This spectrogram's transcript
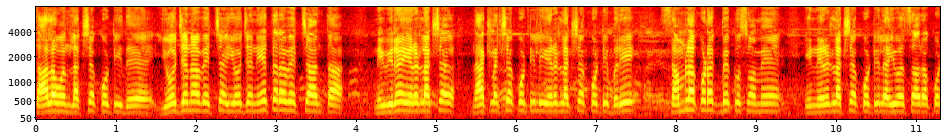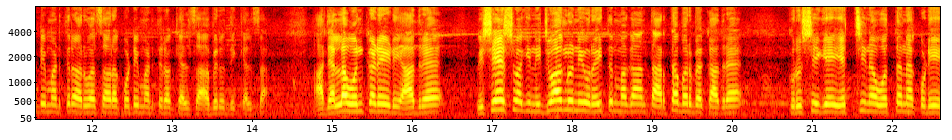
ಸಾಲ ಒಂದು ಲಕ್ಷ ಕೋಟಿ ಇದೆ. ಯೋಜನಾ ವೆಚ್ಚ, ಯೋಜನೇತರ ವೆಚ್ಚ ಅಂತ. ನೀವಿರೋ ಎರಡು ಲಕ್ಷ, ನಾಲ್ಕು ಲಕ್ಷ ಕೋಟಿಲಿ ಎರಡು ಲಕ್ಷ ಕೋಟಿ ಬರೀ ಸಂಬಳ ಕೊಡಕ್ಕೆ ಬೇಕು ಸ್ವಾಮಿ. ಇನ್ನು ಎರಡು ಲಕ್ಷ ಕೋಟಿಲಿ ಐವತ್ತು ಸಾವಿರ ಕೋಟಿ ಮಾಡ್ತಿರೋ ಅರುವತ್ತು ಸಾವಿರ ಕೋಟಿ ಮಾಡ್ತಿರೋ ಕೆಲಸ, ಅಭಿವೃದ್ಧಿ ಕೆಲಸ. ಅದೆಲ್ಲ ಒಂದು ಕಡೆ ಇಡಿ. ಆದರೆ ವಿಶೇಷವಾಗಿ ನಿಜವಾಗ್ಲೂ ನೀವು ರೈತನ ಮಗ ಅಂತ ಅರ್ಥ ಬರಬೇಕಾದ್ರೆ ಕೃಷಿಗೆ ಹೆಚ್ಚಿನ ಒತ್ತನ್ನು ಕೊಡಿ.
